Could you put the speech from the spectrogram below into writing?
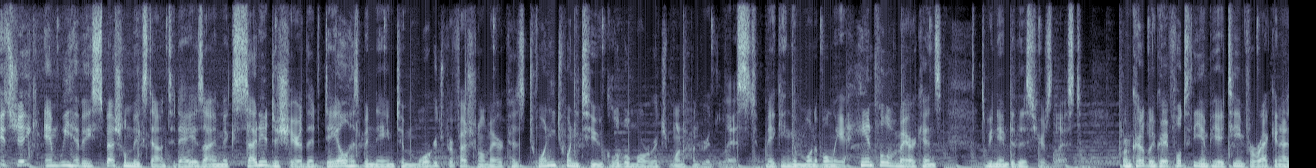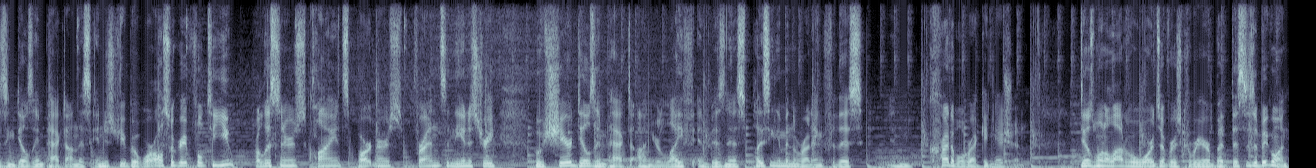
It's Jake, and we have a special mixdown today as I am excited to share that Dale has been named to Mortgage Professional America's 2022 Global Mortgage 100 list, making him one of only a handful of Americans to be named to this year's list. We're incredibly grateful to the MPA team for recognizing Dale's impact on this industry, but we're also grateful to you, our listeners, clients, partners, friends in the industry who have shared Dale's impact on your life and business, placing him in the running for this incredible recognition. Dale's won a lot of awards over his career, but this is a big one.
